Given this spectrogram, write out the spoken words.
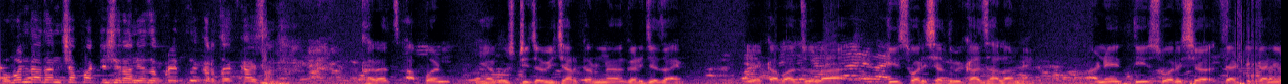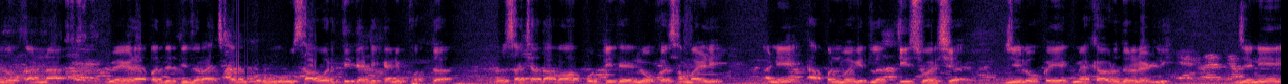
पवनदादांच्या पाठीशी राहण्याचा प्रयत्न करतायत काय सांगा खरंच आपण या गोष्टीचा विचार करणं गरजेचं आहे. एका बाजूला तीस वर्षात विकास झाला नाही आणि तीस वर्ष त्या ठिकाणी लोकांना वेगळ्या पद्धतीचं राजकारण करून ऊसावरती त्या ठिकाणी फक्त ऊसाच्या दाबावापोटी ते लोक सांभाळली आणि आपण बघितलं तीस वर्ष जी लोक एकमेकाविरुद्ध लढली. ज्यांनी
